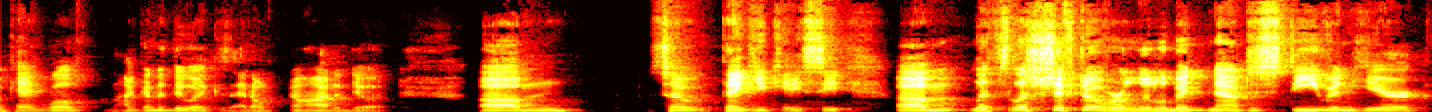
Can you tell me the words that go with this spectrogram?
okay, well, I'm not going to do it because I don't know how to do it. Um, so thank you, Casey. Um, let's let's shift over a little bit now to Stephen here.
